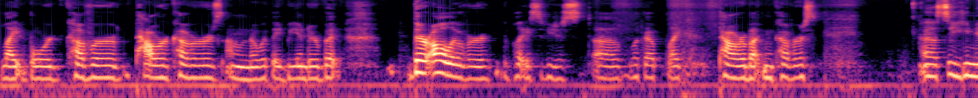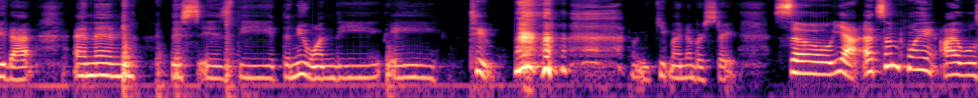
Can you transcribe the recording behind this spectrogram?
light board cover, power covers. I don't know what they'd be under, but they're all over the place if you just uh, look up like power button covers. Uh, so you can do that. And then this is the, the new one, the A2. I'm gonna keep my numbers straight. So yeah, at some point I will,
